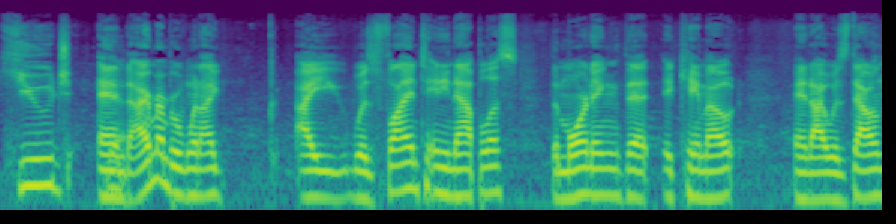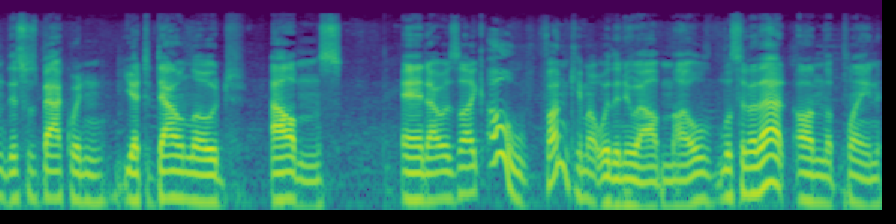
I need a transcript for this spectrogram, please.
huge. And. I remember when I I was flying to Indianapolis the morning that it came out, and I was down. This was back when you had to download albums, and I was like, "Oh, Fun came out with a new album. I'll listen to that on the plane."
